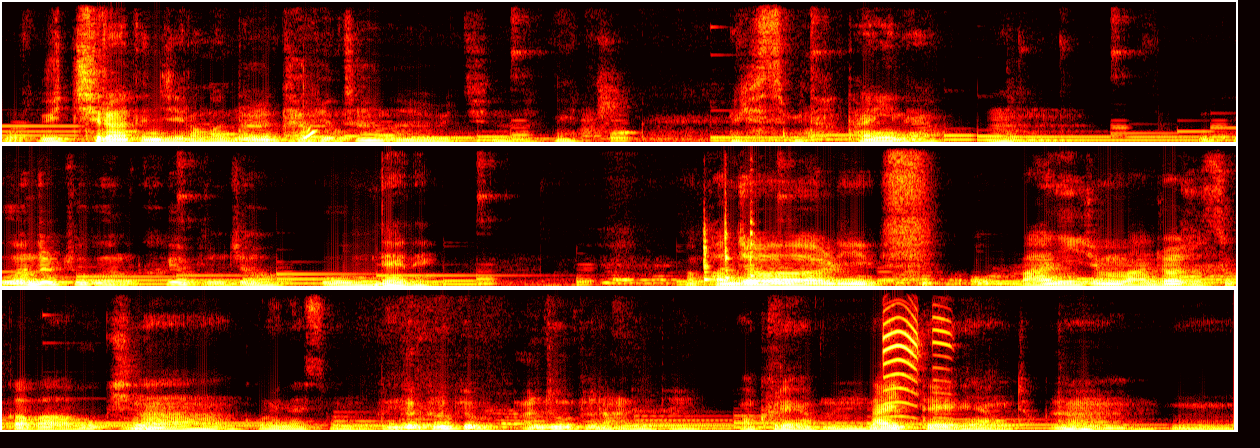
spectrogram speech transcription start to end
뭐 위치라든지 이런 건 네, 다 괜찮아요 위치는. 알겠습니다. 다행이네요. 음. 뭐 고관절 쪽은 크게 문제 없고. 네네. 어, 관절이 어, 많이 좀 안 좋아졌을까봐 혹시나 음. 고민했었는데 근데 그렇게 안 좋은 편 아닌데 아 그래요? 네. 나이 때 그냥 적당 음. 음.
